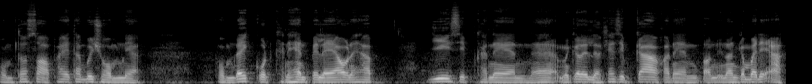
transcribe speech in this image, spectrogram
ผมทดสอบให้ท่านผู้ชมเนี่ยผมได้กดคะแนนไปแล้วนะครับ 20 คะแนนนะฮะมันก็เลยเหลือแค่ 19 คะแนน ตอนนั้นก็ไม่ได้อัด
